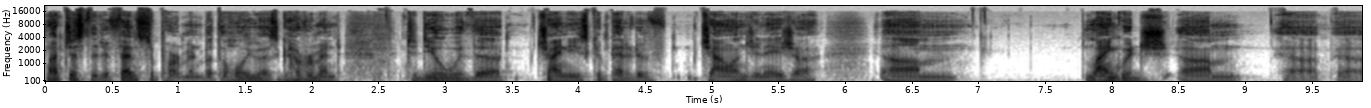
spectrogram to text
not just the Defense Department, but the whole U.S. government to deal with the Chinese competitive challenge in Asia. Um, language um, uh, uh,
